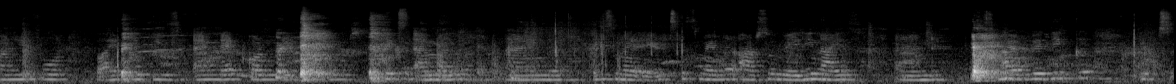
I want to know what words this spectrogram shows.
only for 5 rupees and net is 6 ml and its its smell are so very nice and it's ayurvedic it's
